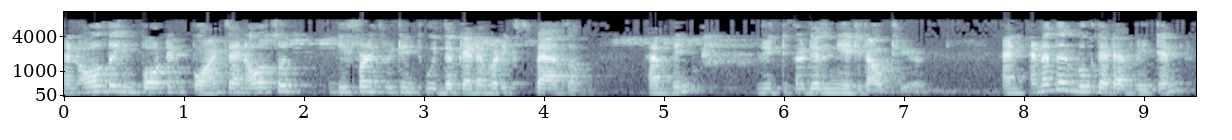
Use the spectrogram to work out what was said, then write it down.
and all the important points and also difference between with the cadaveric spasm have been uh, delineated out here. And another book that I've written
